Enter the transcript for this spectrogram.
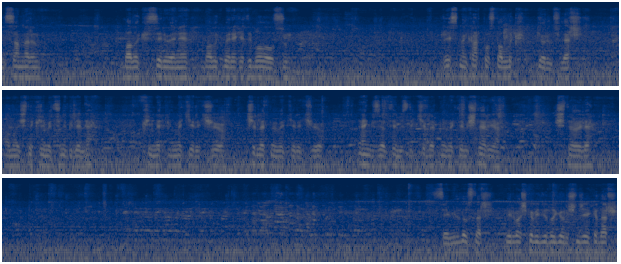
İnsanların balık serüveni, balık bereketi bol olsun. Resmen kartpostallık görüntüler. Ama işte kıymetini bilene kıymet bilmek gerekiyor. Kirletmemek gerekiyor. En güzel temizlik kirletmemek demişler ya. İşte öyle. Sevgili dostlar, bir başka videoda görüşünceye kadar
